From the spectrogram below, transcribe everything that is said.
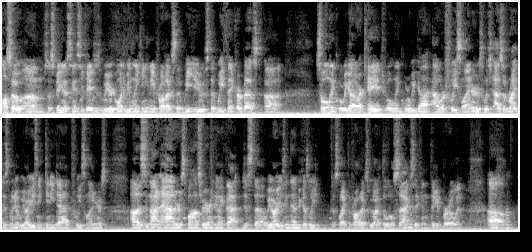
Also, um, so speaking of CNC cages, we are going to be linking any products that we use that we think are best. Uh, so we'll link where we got our cage. We'll link where we got our fleece liners, which as of right this minute, we are using GuineaDad fleece liners. Uh, this is not an ad or a sponsor or anything like that. Just uh, we are using them because we just like the products. We like the little sacks they can they can burrow in. Um,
